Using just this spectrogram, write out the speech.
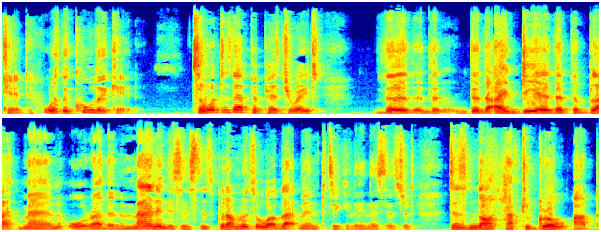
kid who was the cooler kid. So what does that perpetuate? The, the, the, the idea that the black man, or rather the man in this instance, but I'm not talking about black men particularly in this instance, does not have to grow up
